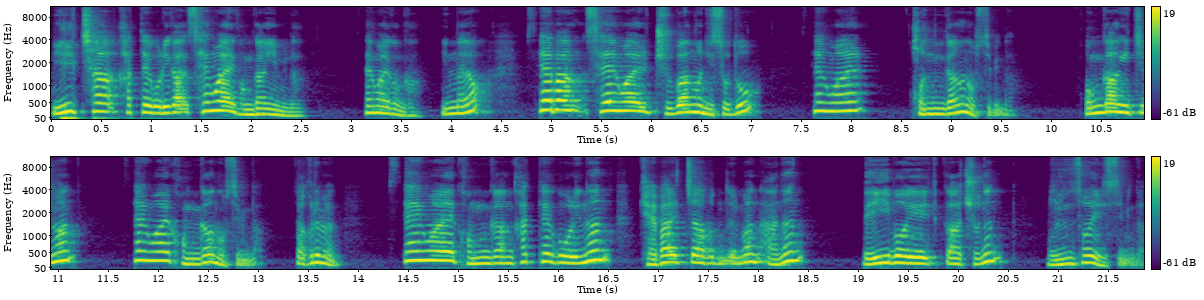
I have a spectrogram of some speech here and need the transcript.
1차 카테고리가 생활 건강입니다. 생활 건강 있나요? 세방 생활 주방은 있어도 생활 건강은 없습니다. 건강이 있지만 생활 건강은 없습니다. 자, 그러면 생활 건강 카테고리는 개발자분들만 아는 네이버가 주는 문서에 있습니다.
